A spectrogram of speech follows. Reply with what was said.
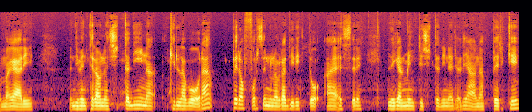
magari diventerà una cittadina che lavora, però forse non avrà diritto a essere legalmente cittadina italiana perché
